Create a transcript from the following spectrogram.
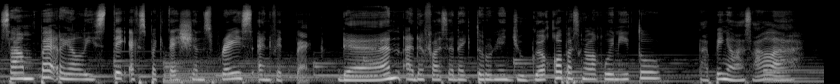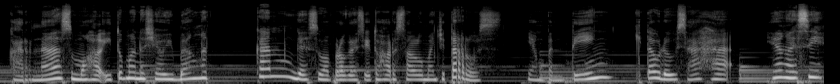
sampai realistic expectations praise and feedback. Dan ada fase naik turunnya juga kok pas ngelakuin itu. Tapi nggak masalah, karena semua hal itu manusiawi banget. Kan gak semua progres itu harus selalu maju terus. Yang penting, kita udah usaha. Ya gak sih?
